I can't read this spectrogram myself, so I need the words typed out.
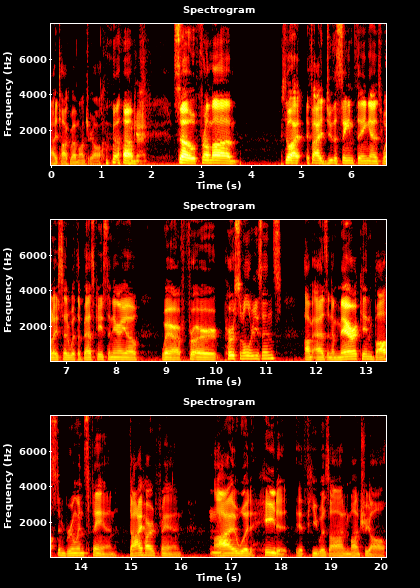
I talk about Montreal. um, okay. So from um, so I, if I do the same thing as what I said with a best case scenario, where for personal reasons, um, as an American Boston Bruins fan, diehard fan, Mm. I would hate it if he was on Montreal,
